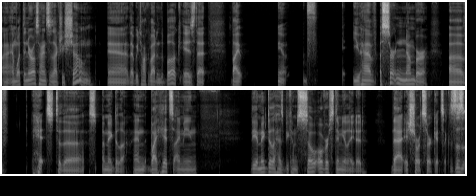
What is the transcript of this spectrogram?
uh, and what the neuroscience has actually shown uh, that we talk about in the book is that by you know f- you have a certain number of hits to the amygdala, and by hits I mean the amygdala has become so overstimulated that it short circuits, like zzz,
